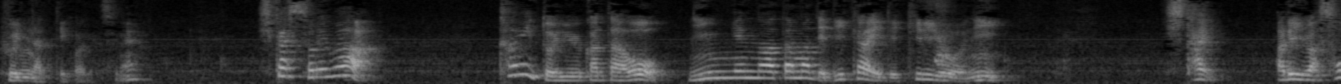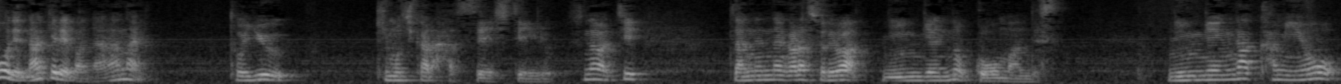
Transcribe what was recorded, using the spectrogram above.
風になっていくわけですね。しかしそれは神という方を人間の頭で理解できるようにしたい。あるいはそうでなければならないという気持ちから発生している。すなわち残念ながらそれは人間の傲慢です。人間が神を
